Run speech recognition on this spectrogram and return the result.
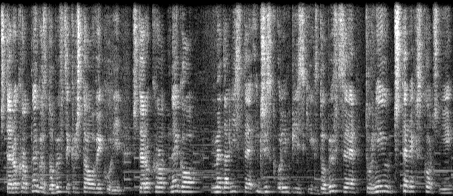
czterokrotnego zdobywcę kryształowej kuli, czterokrotnego medalistę Igrzysk Olimpijskich, zdobywcę turnieju czterech skoczni?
